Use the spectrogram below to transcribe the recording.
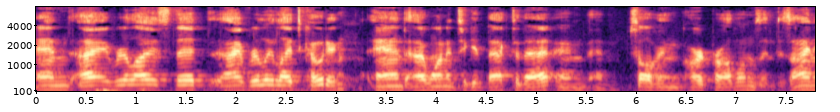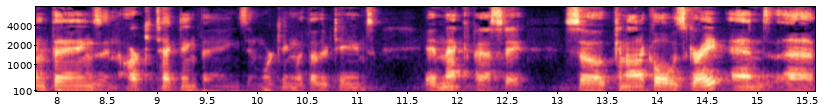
And I realized that I really liked coding, and I wanted to get back to that and, and solving hard problems and designing things and architecting things and working with other teams in that capacity. So Canonical was great, and uh,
